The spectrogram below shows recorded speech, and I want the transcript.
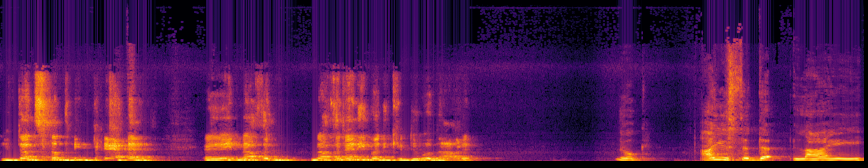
you've done something bad, and ain't nothing nothing anybody can do about it. Look, I used to lie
